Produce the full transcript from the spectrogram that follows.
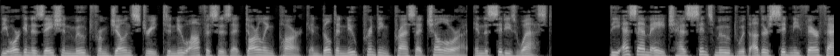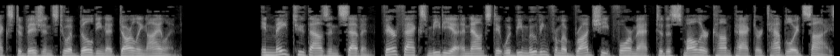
the organization moved from Jones Street to new offices at Darling Park and built a new printing press at Chullora, in the city's west. The SMH has since moved with other Sydney Fairfax divisions to a building at Darling Island. In May 2007, Fairfax Media announced it would be moving from a broadsheet format to the smaller compact or tabloid size,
